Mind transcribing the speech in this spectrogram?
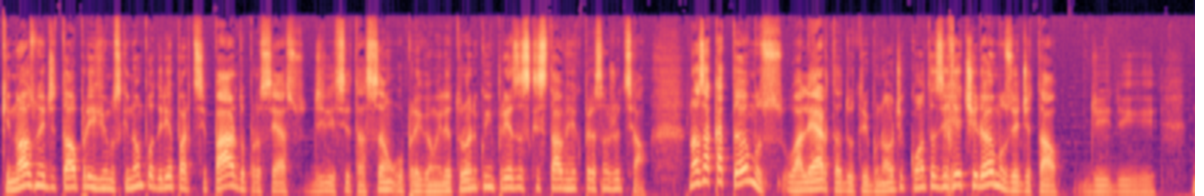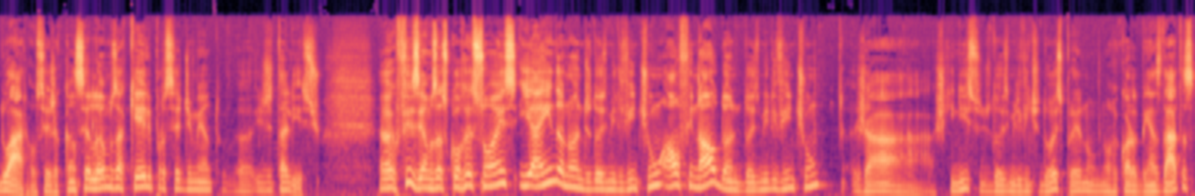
Que nós, no edital, previmos que não poderia participar do processo de licitação, o pregão eletrônico, empresas que estavam em recuperação judicial. Nós acatamos o alerta do Tribunal de Contas e retiramos o edital de, de do ar, ou seja, cancelamos aquele procedimento uh, editalício. Uh, fizemos as correções e ainda no ano de 2021, ao final do ano de 2021, já acho que início de 2022, por aí não, não recordo bem as datas,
